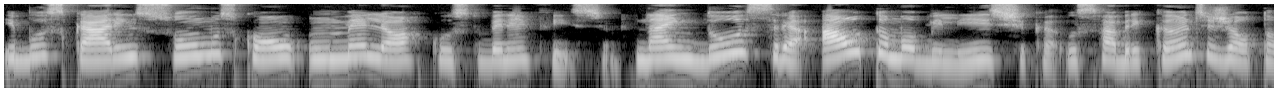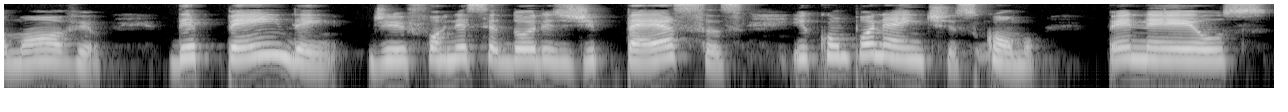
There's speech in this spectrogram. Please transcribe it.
e buscar insumos com um melhor custo-benefício. Na indústria automobilística, os fabricantes de automóvel dependem de fornecedores de peças e componentes, como pneus,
